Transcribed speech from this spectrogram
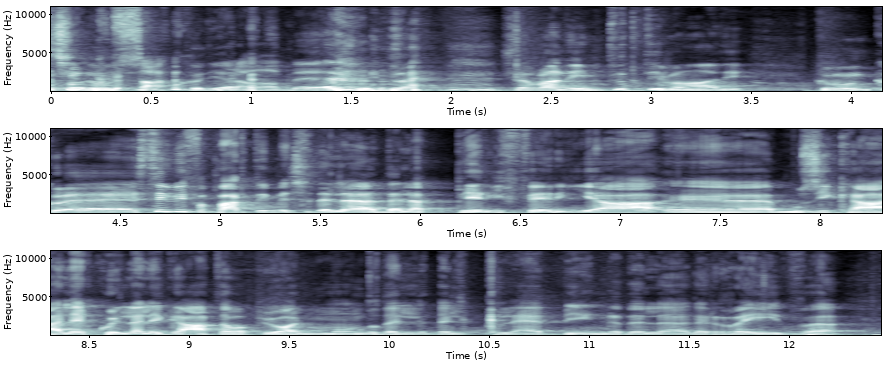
stiamo dicendo un sacco di robe. ci stiamo provando in tutti i modi. Comunque, sì, lui fa parte invece della, della periferia eh, musicale, quella legata proprio al mondo del, del clubbing, del, del rave.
